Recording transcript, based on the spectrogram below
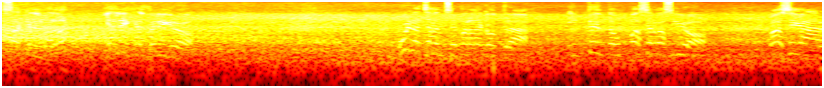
Saca el balón y aleja el peligro. Buena chance para la contra. Intenta un pase al vacío. Va a llegar.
